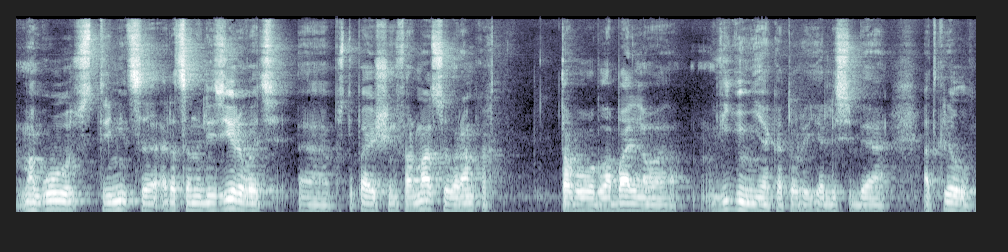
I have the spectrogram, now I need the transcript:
могу стремиться рационализировать э, поступающую информацию в рамках того глобального видения, которое я для себя открыл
